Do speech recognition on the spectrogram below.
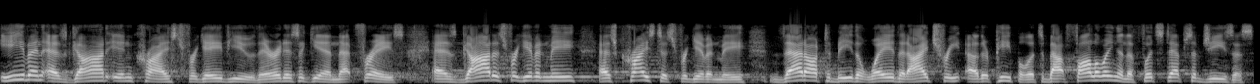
even as God in Christ forgave you. There it is again, that phrase. As God has forgiven me, as Christ has forgiven me, that ought to be the way that I treat other people. It's about following in the footsteps of Jesus.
